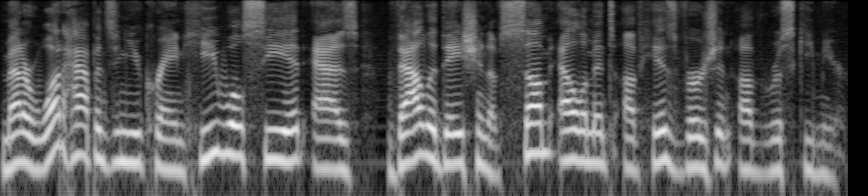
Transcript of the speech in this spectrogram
no matter what happens in Ukraine, he will see it as validation of some element of his version of Ruski Mir.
